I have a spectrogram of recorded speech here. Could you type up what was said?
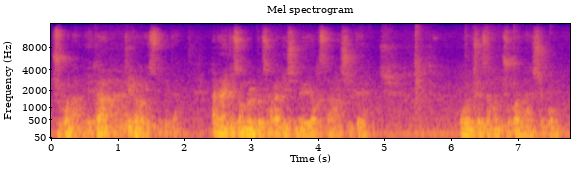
축원합니다. 기도하겠습니다. 하나님께서 오늘도 살아계시며 역사하시되 온 세상을 주관하시고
